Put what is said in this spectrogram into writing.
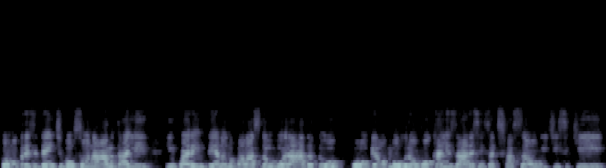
como o presidente Bolsonaro está ali em quarentena no Palácio da Alvorada, o coube ao Mourão vocalizar essa insatisfação e disse que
